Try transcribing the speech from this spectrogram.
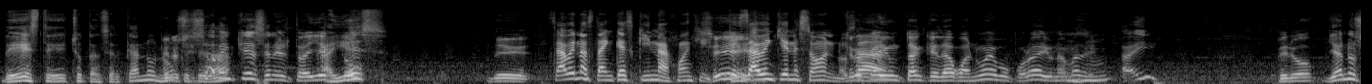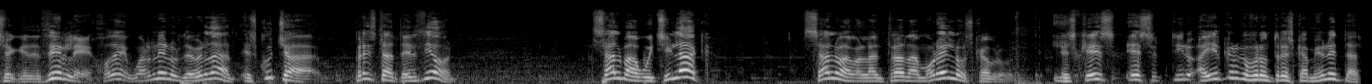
de este hecho tan cercano, ¿no? Pero que si se saben da. que es en el trayecto Ahí es. de... Saben hasta en qué esquina, Juanji. Sí. Y saben quiénes son. O Creo sea, que hay un tanque de agua nuevo por ahí, una madre. Ahí. Pero ya no sé qué decirle. Joder, Guarneros, de verdad. Escucha, presta atención. Salva a Huichilac. Salva la entrada a Morelos, cabrón. Y- Es que es, es tiro. Ayer creo que fueron tres camionetas.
